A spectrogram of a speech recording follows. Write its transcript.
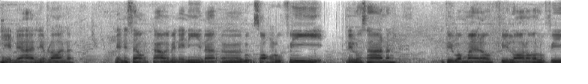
เนี่ยเรียบร้อยนะเหรียญที่ใส่ของกราฟไว้เป็นไอ้นี่นะเออสองลูฟี่เดโรซ่านะ ฟี่บอมไมแล้วฟี่รอแล้วก็ลูฟี่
